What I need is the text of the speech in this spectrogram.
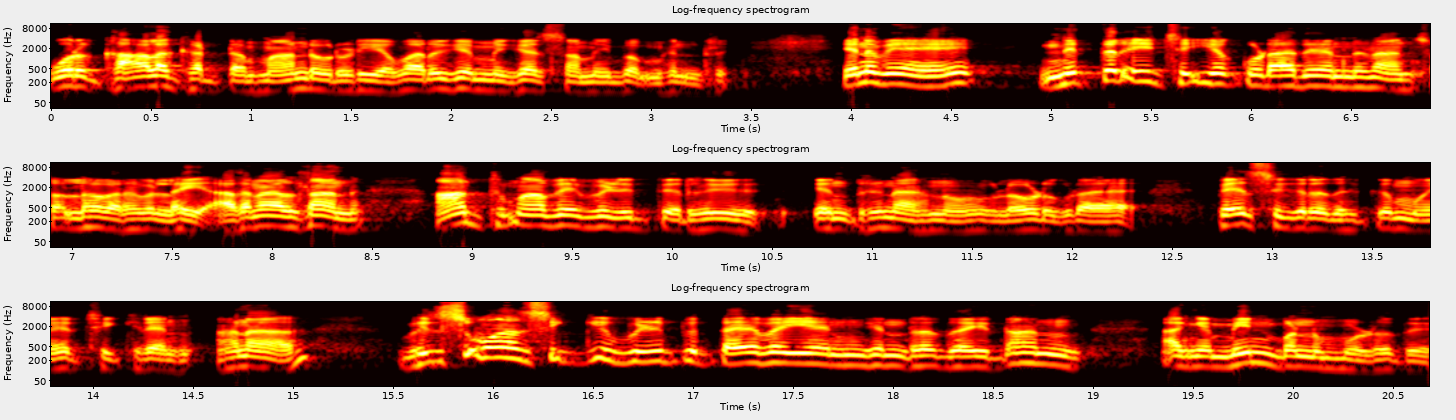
ஒரு காலகட்டம் ஆண்டவருடைய வருகை மிக சமீபம் என்று. எனவே நித்திரை செய்யக்கூடாது என்று நான் சொல்ல வரவில்லை. அதனால்தான் ஆத்மாவே விழித்திரு என்று நான் உங்களோடு கூட பேசுகிறதுக்கு முயற்சிக்கிறேன். ஆனால் விசுவாசிக்கு விழிப்பு தேவை என்கின்றதை தான் அங்கே மீன் பண்ணும் பொழுது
